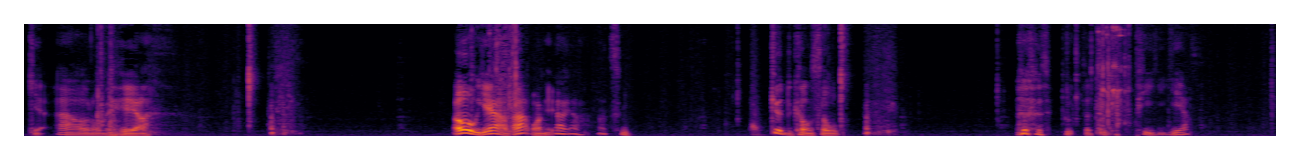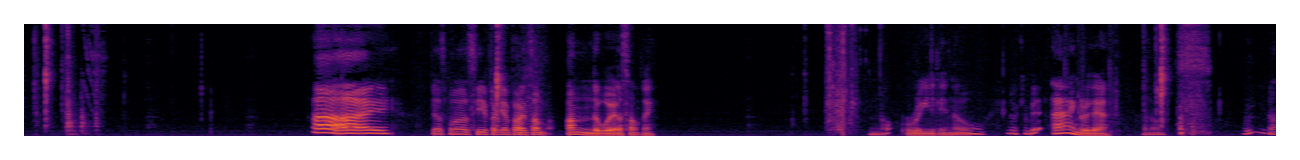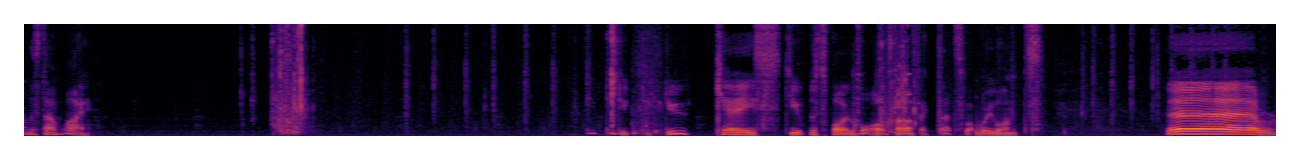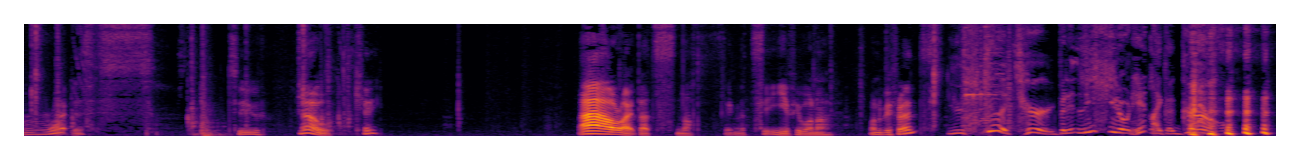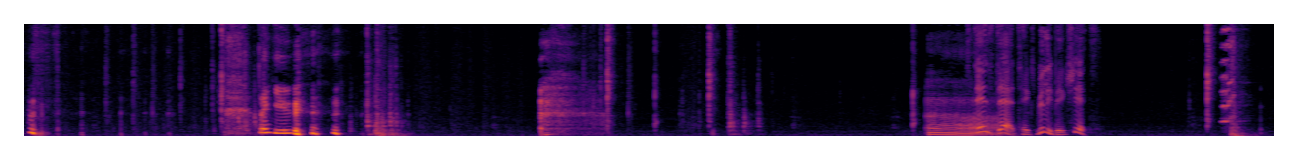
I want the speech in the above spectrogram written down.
Get out of here. Oh yeah, that one. Yeah, yeah. That's a good console. Put that to the P, yeah. Hi. Just want to see if I can find some underwear or something. Not really, no. You look a bit angry there. I don't really understand why. Do, do, do, do, do. Okay, stupid spoil whore. Perfect, that's what we want. Uh, right, this is two. No, okay. Ah, all right, that's nothing. Let's see if you wanna wanna be friends. You're still a turd, but at least you don't hit like a girl. Thank you. uh, Stan's dad takes really big shits.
